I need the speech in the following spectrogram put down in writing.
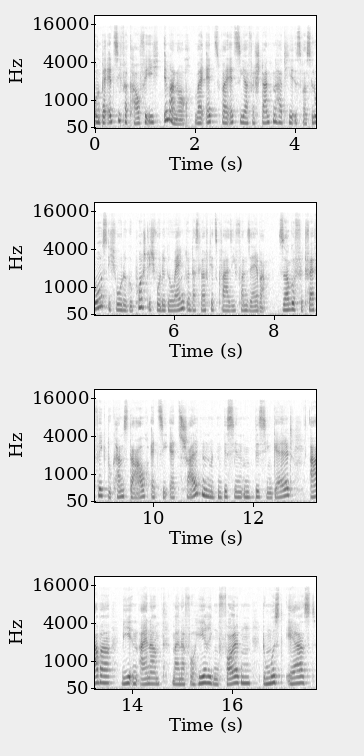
Und bei Etsy verkaufe ich immer noch, weil Etsy, weil Etsy ja verstanden hat, hier ist was los, ich wurde gepusht, ich wurde gerankt und das läuft jetzt quasi von selber. Sorge für Traffic, du kannst da auch Etsy Ads schalten mit ein bisschen, ein bisschen Geld, aber wie in einer meiner vorherigen Folgen, du musst erst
